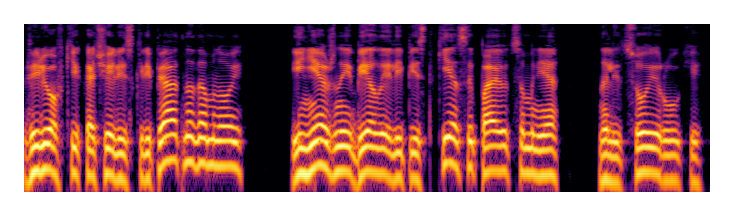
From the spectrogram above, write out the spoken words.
Веревки качели скрипят надо мной, и нежные белые лепестки осыпаются мне на лицо и руки.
